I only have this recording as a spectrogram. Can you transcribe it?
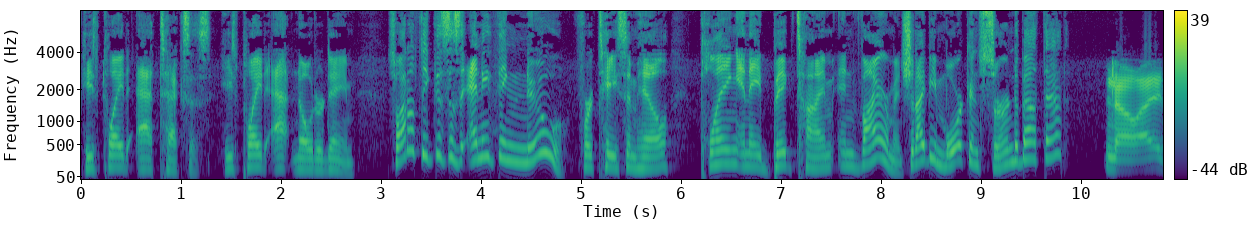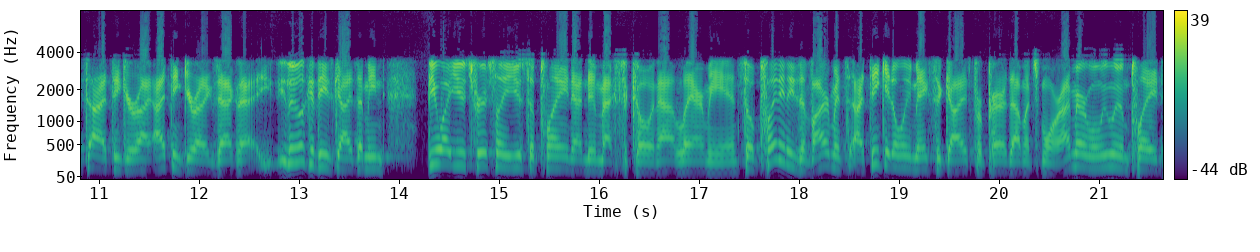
He's played at Texas. He's played at Notre Dame. So I don't think this is anything new for Taysom Hill playing in a big time environment. Should I be more concerned about that? No, I, I think you're right. I think you're right exactly. You look at these guys. I mean, BYU traditionally used to playing at New Mexico and at Laramie, and so playing in these environments, I think it only makes the guys prepared that much more. I remember when we went and played,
